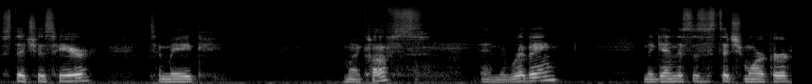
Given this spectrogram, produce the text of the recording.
stitches here to make my cuffs and the ribbing. And again, this is a stitch marker.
